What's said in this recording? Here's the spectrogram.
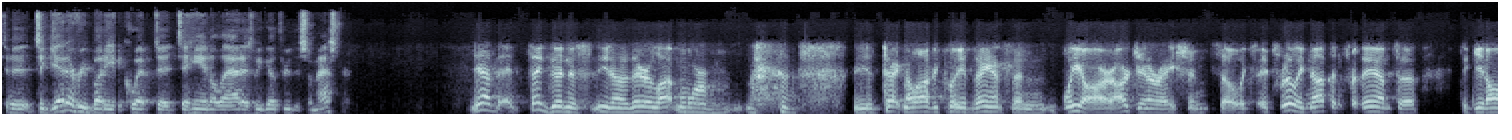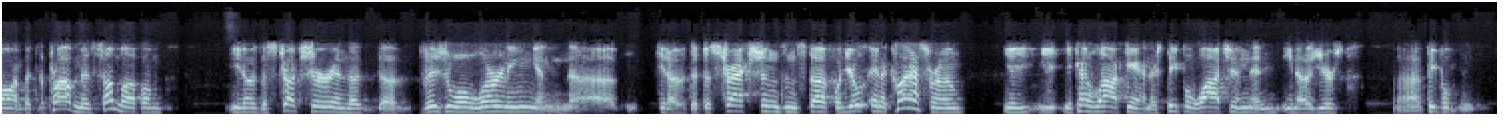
to to get everybody equipped to, to handle that as we go through the semester? Yeah, thank goodness. You know, they're a lot more technologically advanced than we are, our generation. So it's it's really nothing for them to to get on. But the problem is, some of them you know the structure and the the visual learning and uh, you know the distractions and stuff when you're in a classroom you you, you kind of lock in there's people watching and you know you're uh, people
